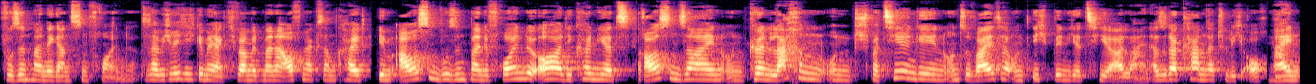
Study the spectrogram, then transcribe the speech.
wo sind meine ganzen Freunde? Das habe ich richtig gemerkt. Ich war mit meiner Aufmerksamkeit im Außen. Wo sind meine Freunde? Oh, die können jetzt draußen sein und können lachen und spazieren gehen und so weiter. Und ich bin jetzt hier allein. Also da kam natürlich auch mein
